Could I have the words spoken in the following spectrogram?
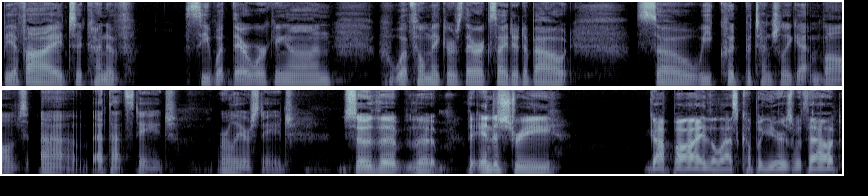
BFI to kind of see what they're working on what filmmakers they're excited about. So we could potentially get involved uh, at that stage, earlier stage. So the the the industry got by the last couple years without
